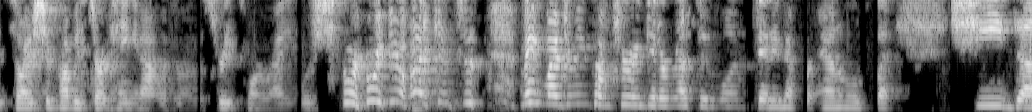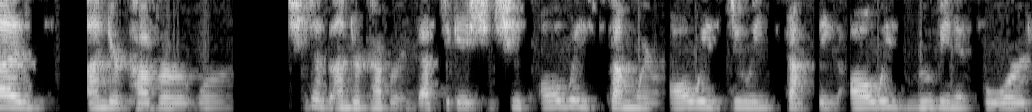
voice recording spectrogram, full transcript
so I should probably start hanging out with her on the streets more, right? We're sure we, I can just make my dream come true and get arrested once standing up for animals. But she does undercover work she does undercover investigation. She's always somewhere, always doing something, always moving it forward.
